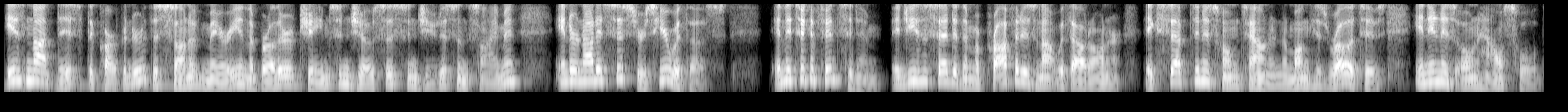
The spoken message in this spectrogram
Is not this the carpenter, the son of Mary, and the brother of James and Joseph and Judas and Simon? And are not his sisters here with us? And they took offense at him. And Jesus said to them, A prophet is not without honor, except in his hometown and among his relatives and in his own household.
